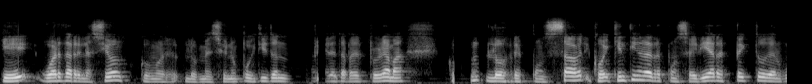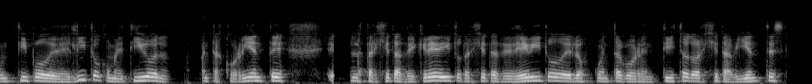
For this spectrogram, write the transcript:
que guarda relación, como lo mencioné un poquitito en la primera etapa del programa, los responsables, quién tiene la responsabilidad respecto de algún tipo de delito cometido en las cuentas corrientes, en las tarjetas de crédito, tarjetas de débito de los cuentas correntistas, tarjetas vientes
